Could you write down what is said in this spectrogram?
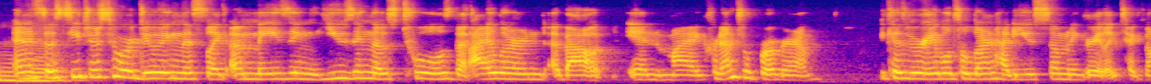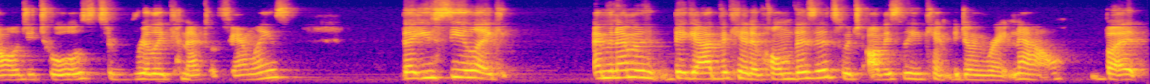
Mm-hmm. And it's those mm-hmm. teachers who are doing this like amazing using those tools that I learned about in my credential program because we were able to learn how to use so many great like technology tools to really connect with families that you see like I mean I'm a big advocate of home visits which obviously you can't be doing right now but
